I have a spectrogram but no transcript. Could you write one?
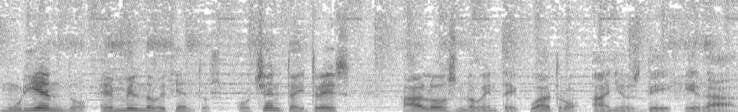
muriendo en 1983 a los 94 años de edad.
